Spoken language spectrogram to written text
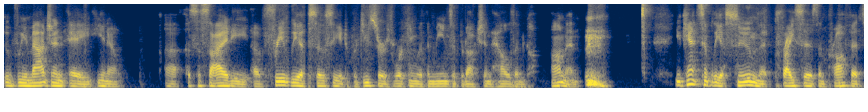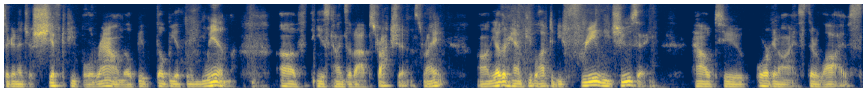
if we imagine a you know uh, a society of freely associated producers working with the means of production held in common. you can't simply assume that prices and profits are going to just shift people around. They'll be they'll be at the whim of these kinds of abstractions, right? On the other hand, people have to be freely choosing how to organize their lives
